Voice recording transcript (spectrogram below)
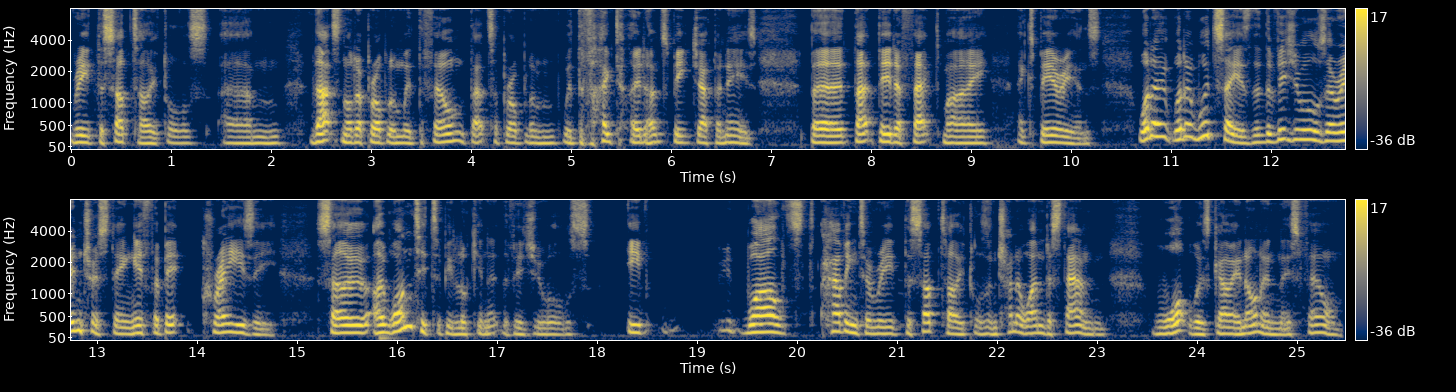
read the subtitles. Um, that's not a problem with the film. That's a problem with the fact I don't speak Japanese. But that did affect my experience. What I, what I would say is that the visuals are interesting, if a bit crazy. So I wanted to be looking at the visuals, whilst having to read the subtitles and trying to understand what was going on in this film.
